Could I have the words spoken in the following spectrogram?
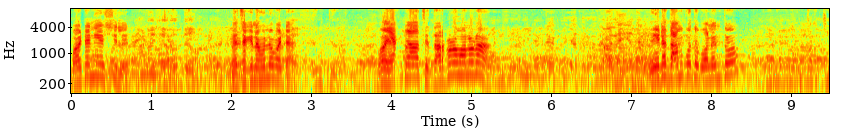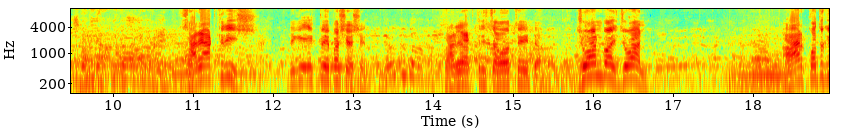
কয়টা নিয়ে এসেছিলেন? বেচা কিনা হলো কয়টা? ও একটা আছে তারপরেও ভালো না? এটা দাম কত বলেন তো? সাড়ে আটত্রিশ। দেখি একটু এপাশে আসেন। সাড়ে আটত্রিশ চাওয়া হচ্ছে এটা। জোয়ান বয়স জোয়ান। আর কত কি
